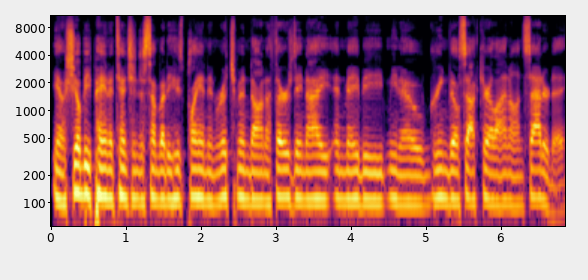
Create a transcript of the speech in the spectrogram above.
you know she'll be paying attention to somebody who's playing in Richmond on a Thursday night and maybe you know Greenville, South Carolina on Saturday,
